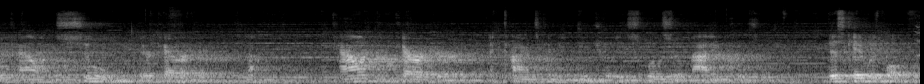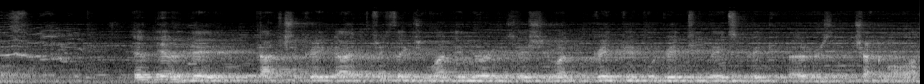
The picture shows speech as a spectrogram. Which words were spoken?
with talent assume their character. No. Talent and character at times can be mutually exclusive, not inclusive. This kid was both. At the end of the day, Patrick's a great guy. The three things you want in your organization, you want great people, great teammates, and great competitors, and check them all off.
